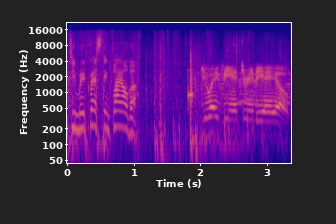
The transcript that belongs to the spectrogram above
Ground team requesting flyover. UAV entering the AO.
